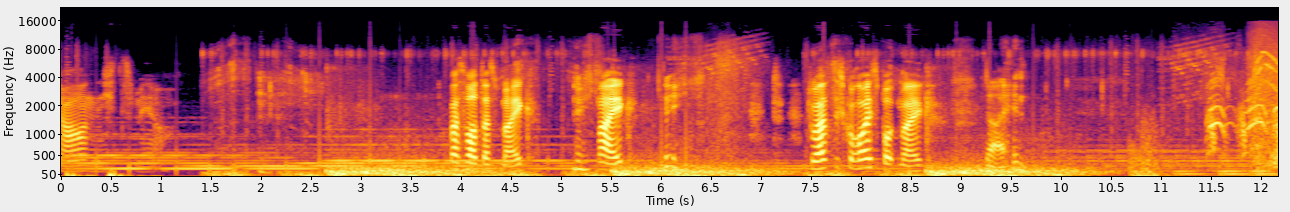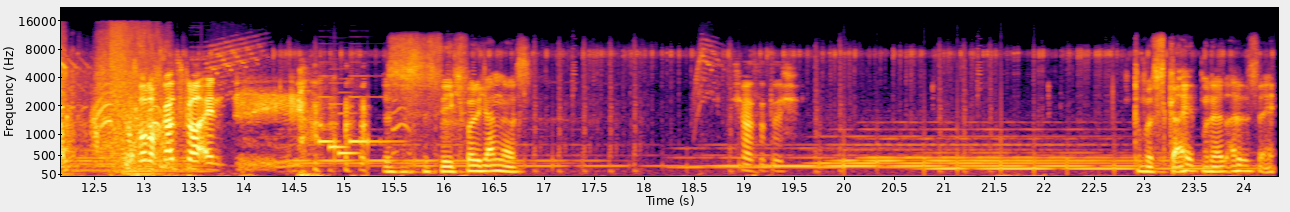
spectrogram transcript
Gar nichts mehr. Was war das, Mike? Nicht. Mike, Nicht. du hast dich geräuspert, Mike. Nein. Das war doch ganz klar ein... Das, ist, das sehe ich völlig anders. Ich hasse dich. Dummes Skype, man hört alles, ey.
